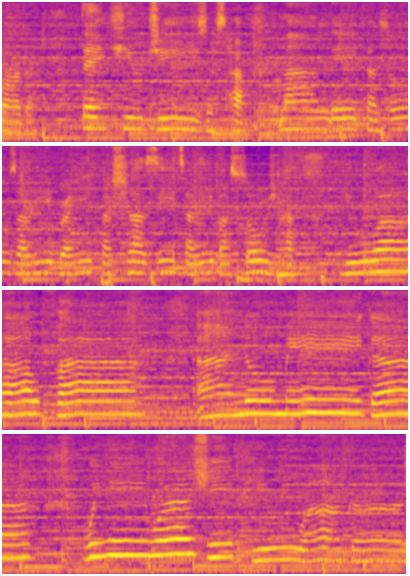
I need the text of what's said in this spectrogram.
Father. Thank you, Jesus. Ha. Mande kazoza libra hika shazi taliba soja. You are Alpha and Omega. We worship you, our God.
